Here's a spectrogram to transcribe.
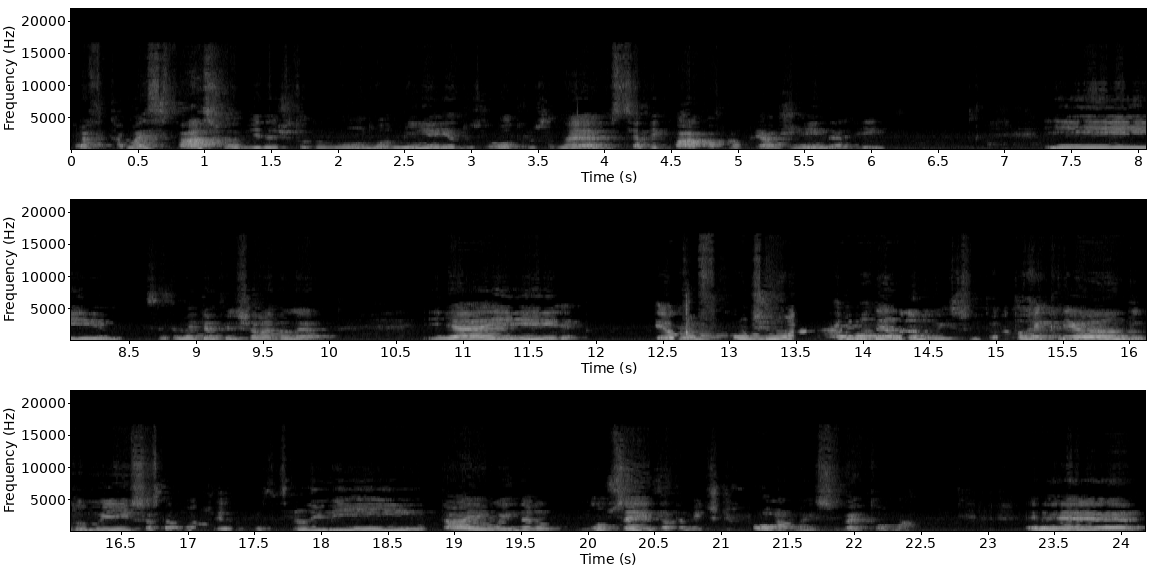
para ficar mais fácil a vida de todo mundo, a minha e a dos outros, né? Se adequar com a própria agenda ali. E você também tem um filho chamado Léo. E aí eu vou continuar remodelando isso. Então eu estou recriando tudo isso, essa loja está precisando em mim, tá? Eu ainda não, não sei exatamente que forma isso vai tomar. É,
